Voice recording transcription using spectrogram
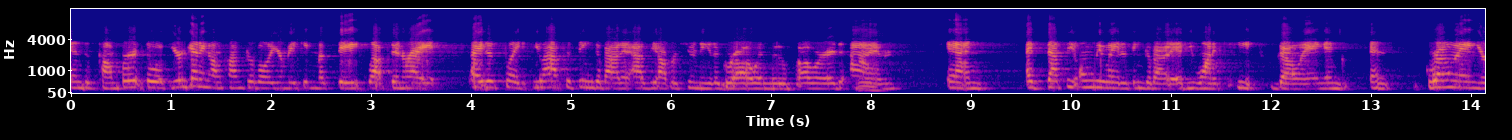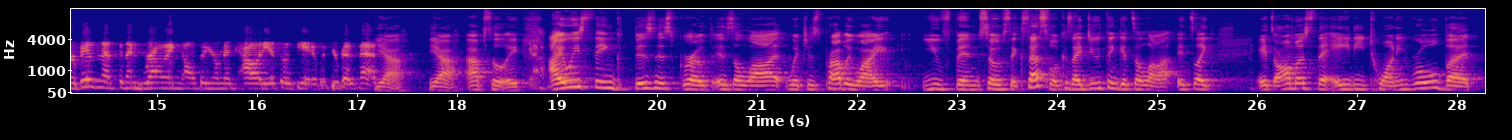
in discomfort. So if you're getting uncomfortable, you're making mistakes left and right. I just like you have to think about it as the opportunity to grow and move forward. Um, and that's the only way to think about it if you want to keep going and and growing your business and then growing also your mentality associated with your business. Yeah, yeah, absolutely. Yeah. I always think business growth is a lot, which is probably why you've been so successful because I do think it's a lot. It's like it's almost the 80-20 rule, but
